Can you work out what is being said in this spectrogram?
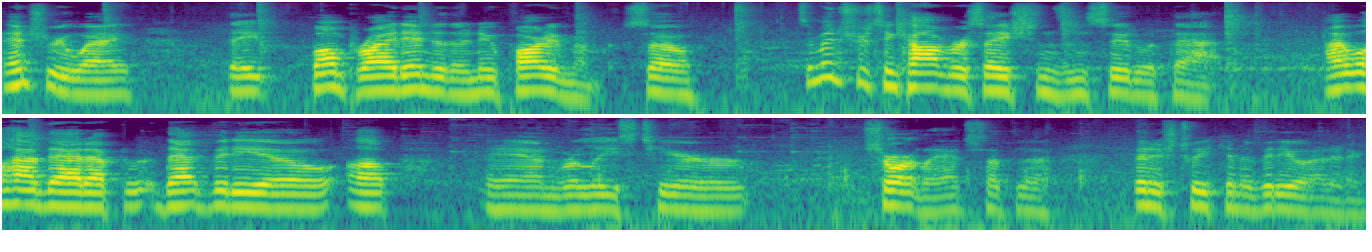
entryway, they bump right into their new party member. So some interesting conversations ensued with that. I will have that up, that video up and released here shortly. I just have to finish tweaking the video editing.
